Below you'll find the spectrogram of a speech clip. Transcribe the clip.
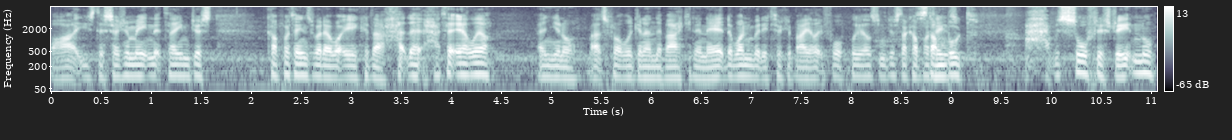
but his decision making at time just a couple of times where I he could have hit it, hit it earlier, and you know that's probably going in the back of the net. The one where he took it by like four players and just a couple Stumbled. of times. Ah, it was so frustrating though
